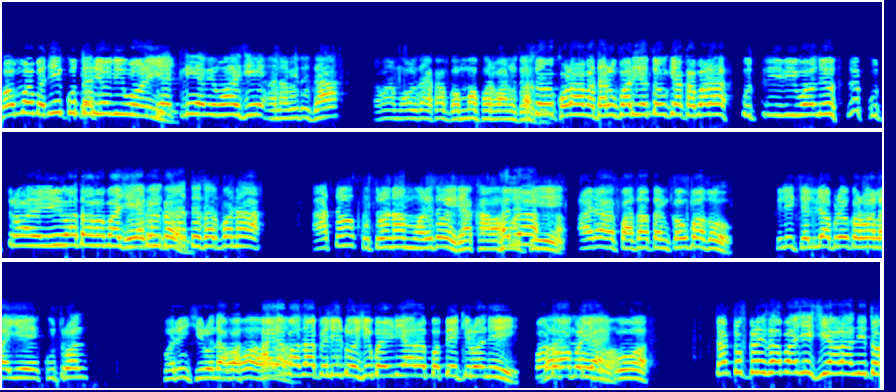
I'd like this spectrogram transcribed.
ગામમાં બધી કૂતરીઓ વિવાણી. એટલી મોય છે અને હવે તું જા. તમારે મોર આખા ગમમાં ફરવાનું છે. તો ખોળા વધારે ઊભા રહીએ તો કે ખબર કુતરી વિવોની કૂતરો એવી વાત આવે પાછી સરપંચ આ. તો કૂતરો ના મોરે તો હીરા ખાવામાં છે. અલ્યા, આયરા પાછા તને કહું પાછો. પેલી છેલ્લી આપણે કરવા લાગીએ કૂતરો ભરીને શીરો નાખવા. પાછા પેલી ડોશી બહેની આરે બબે કિલો ની પણ ડોહા પડી જાય બરાબર. ઓવે. ટુકડી છે પાછી તો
